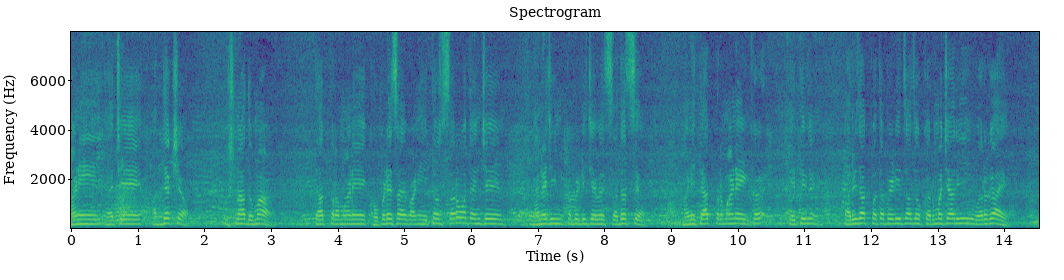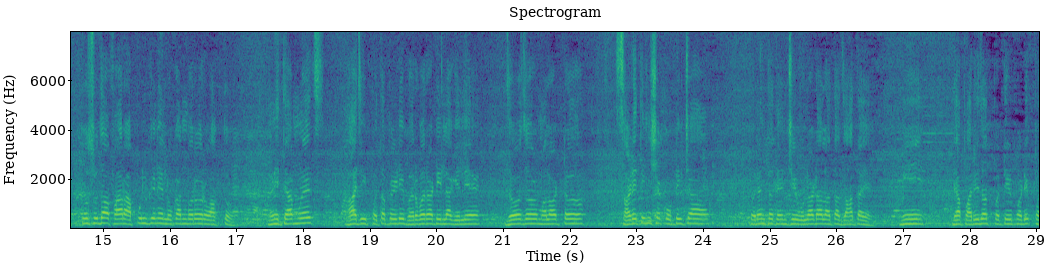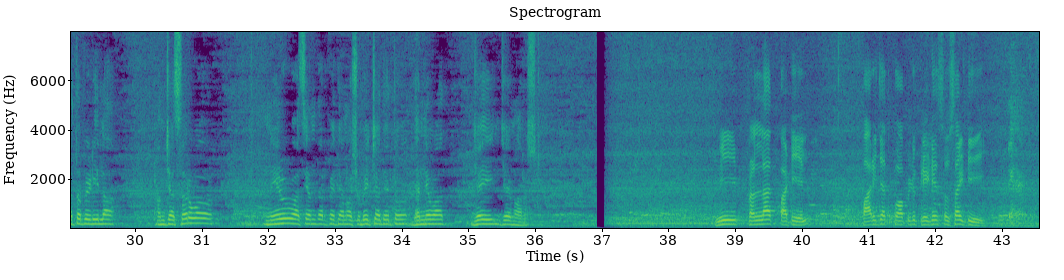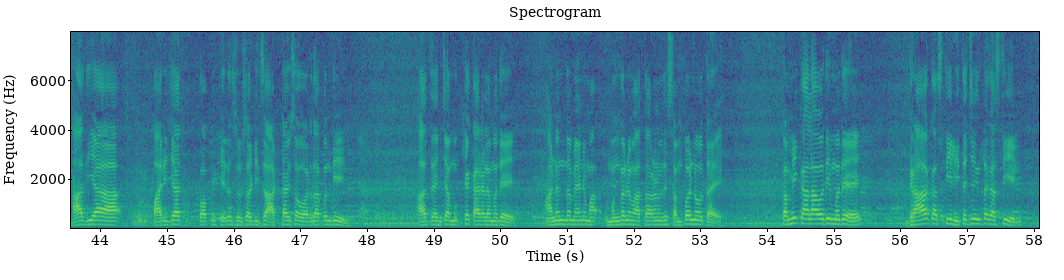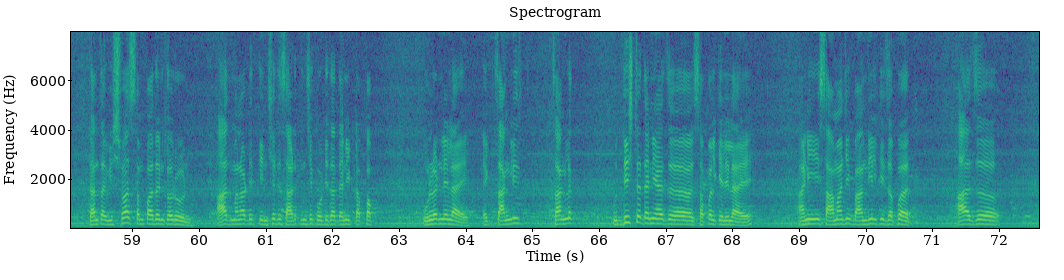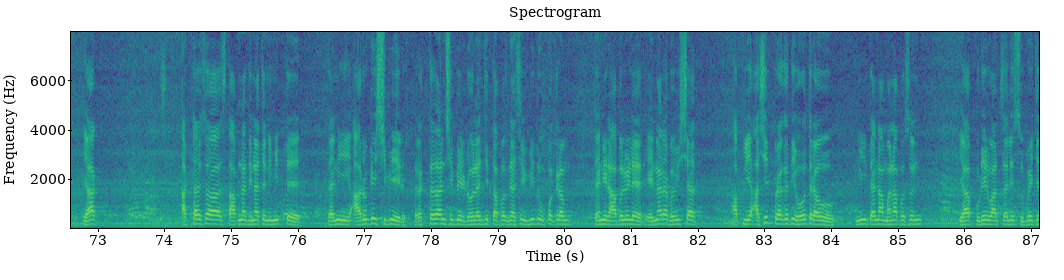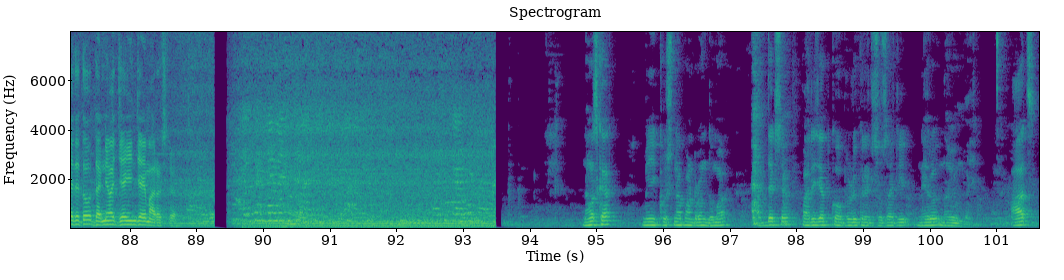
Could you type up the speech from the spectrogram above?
आणि याचे अध्यक्ष कृष्णा धुमाळ त्याचप्रमाणे खोपडेसाहेब आणि इतर सर्व त्यांचे मॅनेजिंग कमिटीचे सदस्य आणि त्याचप्रमाणे इक येथील पारिजात पतपेढीचा जो कर्मचारी वर्ग आहे तो सुद्धा फार आपुलकीने लोकांबरोबर वागतो. आणि त्यामुळेच आज ही पतपेढी भरभराटीला गेली आहे. जवळजवळ मला वाटतं साडेतीनशे कोटीच्या पर्यंत त्यांची उलाढाल आता जात आहे. मी या पारिजात पती पतपेढीला आमच्या सर्व नेरूळवासियांतर्फे त्यांना शुभेच्छा देतो. धन्यवाद. जय हिंद जय महाराष्ट्र. मी Pralhad Patil Parijat cooperative credit society. आज या पारिजात कोऑपरेटिव्ह क्रेडिट सोसायटीचा अठ्ठावीसा वर्धापन दिन आज त्यांच्या मुख्य कार्यालयामध्ये आनंदमय आणि मा मंगलमय वातावरणामध्ये संपन्न होत आहे. कमी कालावधीमध्ये ग्राहक असतील हितचिंतक असतील त्यांचा विश्वास संपादन करून आज मला वाटते तीनशे ते साडेतीनशे कोटीचा त्यांनी टप्पा उलटलेला आहे. एक चांगली चांगलं उद्दिष्ट त्यांनी आज सफल केलेलं आहे. आणि सामाजिक बांधिलकी जपत आज या अठ्ठावीसा स्थापना दिनाच्या निमित्त त्यांनी आरोग्य शिबिर रक्तदान शिबिर डोळ्यांची तपासणी असे विविध उपक्रम त्यांनी राबवलेले आहेत. येणाऱ्या भविष्यात आपली अशीच प्रगती होत राहू मी त्यांना मनापासून या पुढील वाटचालीत शुभेच्छा देतो. धन्यवाद. जय हिंद जय महाराष्ट्र. नमस्कार. मी कृष्णा पांडुरंग धुमाळ अध्यक्ष Parijat cooperative credit society Nehru Navi Mumbai. आज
